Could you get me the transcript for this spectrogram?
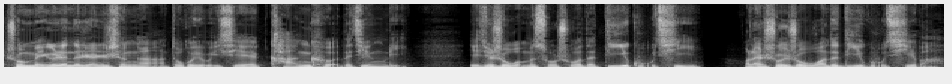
说每个人的人生啊，都会有一些坎坷的经历，也就是我们所说的低谷期。我来说一说我的低谷期吧。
